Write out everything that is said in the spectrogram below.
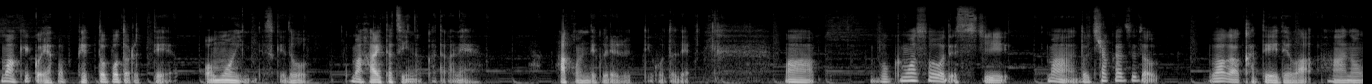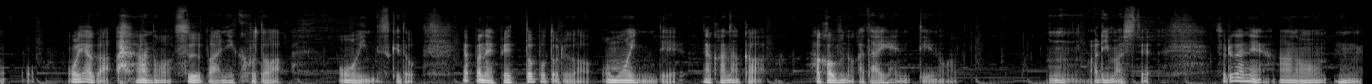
まあ結構やっぱペットボトルって重いんですけど、まあ配達員の方がね、運んでくれるっていうことで、まあ僕もそうですし、まあどちらかというと我が家庭では、あの、親があのスーパーに行くことは多いんですけど、やっぱね、ペットボトルは重いんで、なかなか運ぶのが大変っていうのが、うん、ありまして、それがね、あの、うん、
